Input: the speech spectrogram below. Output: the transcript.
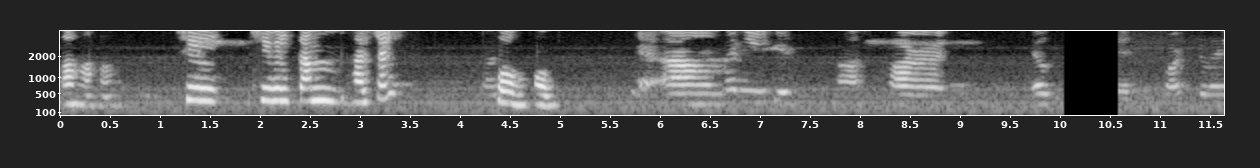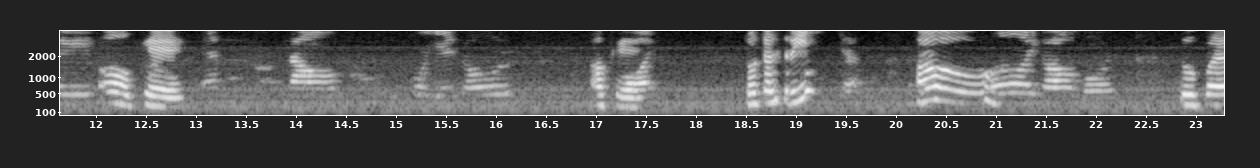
uh-huh. she'll she will come herself? Home home Yeah, um, maybe his uh, heart first grade okay and now four years old. okay Boy. total three Yes. oh Boy, girl, boy. super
